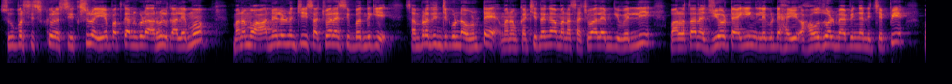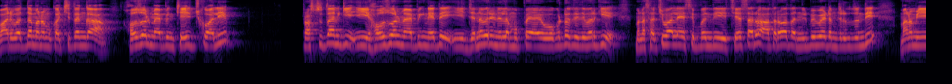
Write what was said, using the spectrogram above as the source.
సూపర్ సిక్స్ సిక్స్లో ఏ పథకానికి కూడా అర్హులు కాలేము. మనము ఆరు నెలల నుంచి సచివాలయ సిబ్బందికి సంప్రదించకుండా ఉంటే మనం ఖచ్చితంగా మన సచివాలయంకి వెళ్ళి వాళ్ళ తన జియో ట్యాగింగ్ లేకుంటే హై హౌస్ హోల్డ్ మ్యాపింగ్ అని చెప్పి వారి వద్ద మనం ఖచ్చితంగా హౌస్ హోల్డ్ మ్యాపింగ్ చేయించుకోవాలి. ప్రస్తుతానికి ఈ హౌస్ హోల్డ్ మ్యాపింగ్ అయితే ఈ జనవరి నెల ముప్పై ఒకటో తేదీ వరకు మన సచివాలయ సిబ్బంది చేశారు. ఆ తర్వాత నిలిపివేయడం జరుగుతుంది. మనం ఈ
